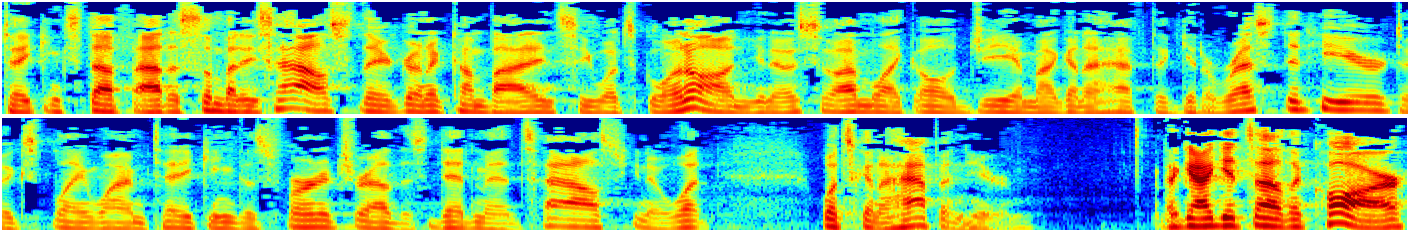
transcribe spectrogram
taking stuff out of somebody's house, they're going to come by and see what's going on, you know. So I'm like, oh, gee, am I going to have to get arrested here to explain why I'm taking this furniture out of this dead man's house? You know, what, what's going to happen here? The guy gets out of the car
